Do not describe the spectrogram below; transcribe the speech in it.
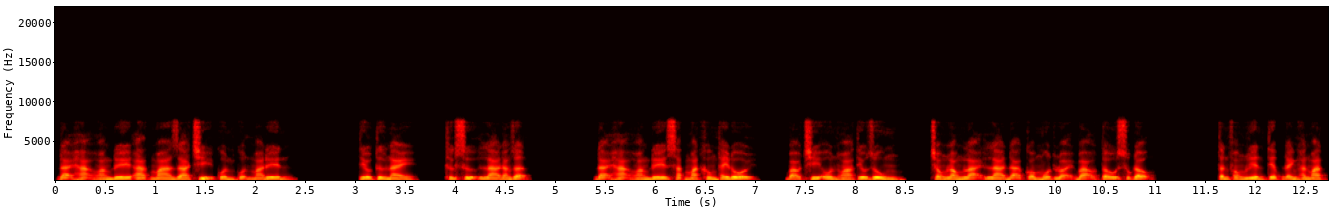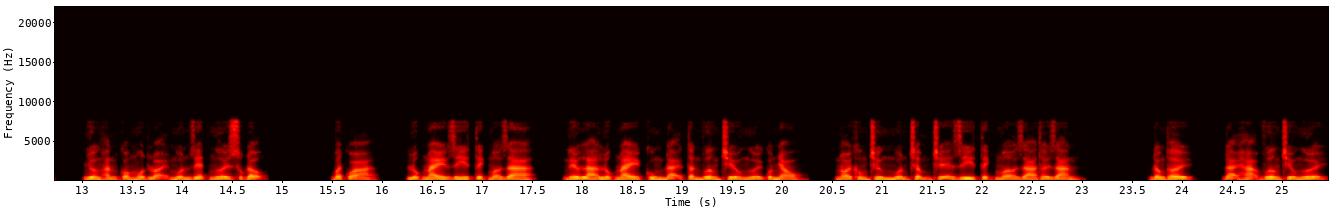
đại hạ hoàng đế ác ma giá trị quần quận mà đến. Tiểu tử này, thực sự là đáng giận. Đại hạ hoàng đế sắc mặt không thay đổi, bảo trì ôn hòa Tiểu dung, trong lòng lại là đã có một loại bạo tẩu xúc động. Tần Phong liên tiếp đánh hắn mặt, nhường hắn có một loại muốn giết người xúc động. Bất quá, lúc này di tích mở ra, nếu là lúc này cùng đại tần vương triều người quân nhau, nói không chừng muốn chậm trễ di tích mở ra thời gian. Đồng thời, đại hạ vương triều người,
